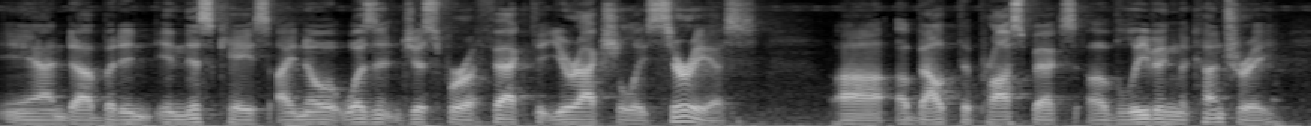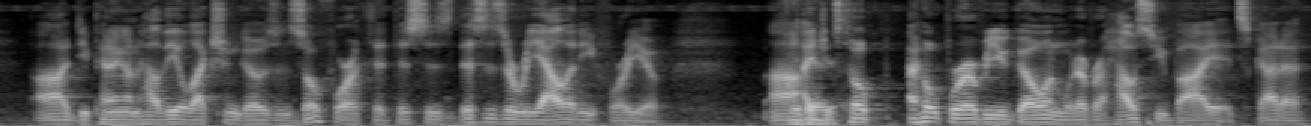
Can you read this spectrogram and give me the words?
And uh, but in in this case, I know it wasn't just for effect that you're actually serious uh, about the prospects of leaving the country, uh, depending on how the election goes and so forth. That this is this is a reality for you. Uh, I just hope I hope wherever you go and whatever house you buy, it's got a,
